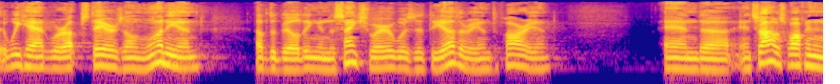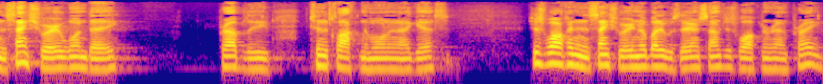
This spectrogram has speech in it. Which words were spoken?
that we had were upstairs on one end of the building, and the sanctuary was at the other end, the far end. And uh, and so I was walking in the sanctuary one day, probably ten o'clock in the morning, I guess. Just walking in the sanctuary, nobody was there, and so I'm just walking around praying.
